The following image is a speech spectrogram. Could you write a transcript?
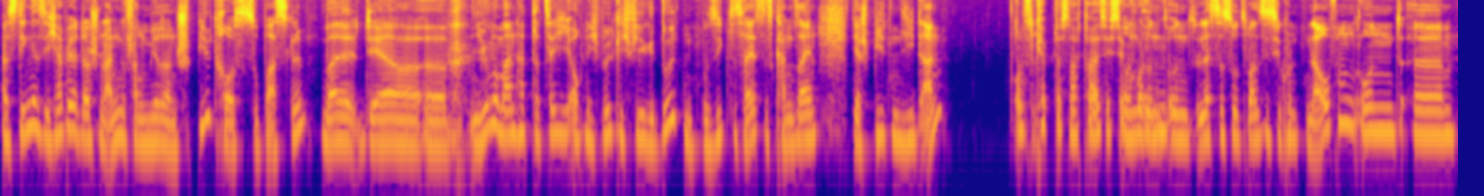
Das Ding ist, ich habe ja da schon angefangen, mir da ein Spiel draus zu basteln, weil der äh, junge Mann hat tatsächlich auch nicht wirklich viel Geduld mit Musik. Das heißt, es kann sein, der spielt ein Lied an und es kippt das nach 30 Sekunden. Und, und, und lässt es so 20 Sekunden laufen und ähm,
